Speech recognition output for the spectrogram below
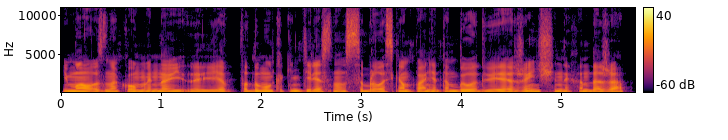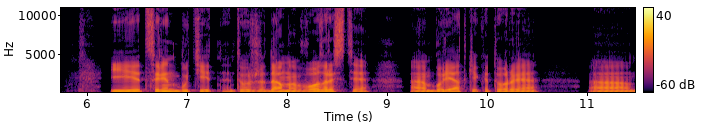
и мало знакомые, но я подумал, как интересно у нас собралась компания. Там было две женщины, Хандажаб и Церен Бутит. Это уже дамы в возрасте, э, бурятки, которые а,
